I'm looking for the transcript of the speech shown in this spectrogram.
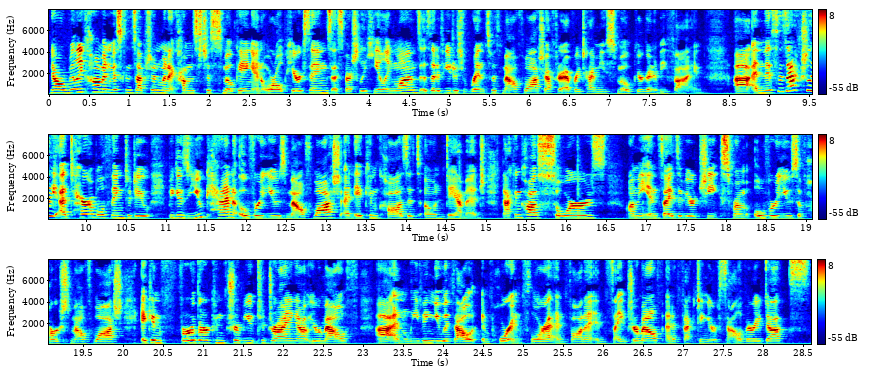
Now, a really common misconception when it comes to smoking and oral piercings, especially healing ones, is that if you just rinse with mouthwash after every time you smoke, you're going to be fine. Uh, and this is actually a terrible thing to do because you can overuse mouthwash and it can cause its own damage. That can cause sores on the insides of your cheeks from overuse of harsh mouthwash. It can further contribute to drying out your mouth uh, and leaving you without important flora and fauna inside your mouth and affecting your salivary ducts.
